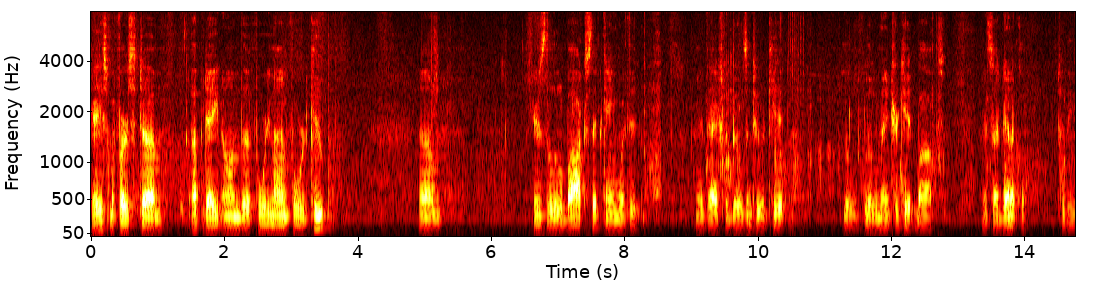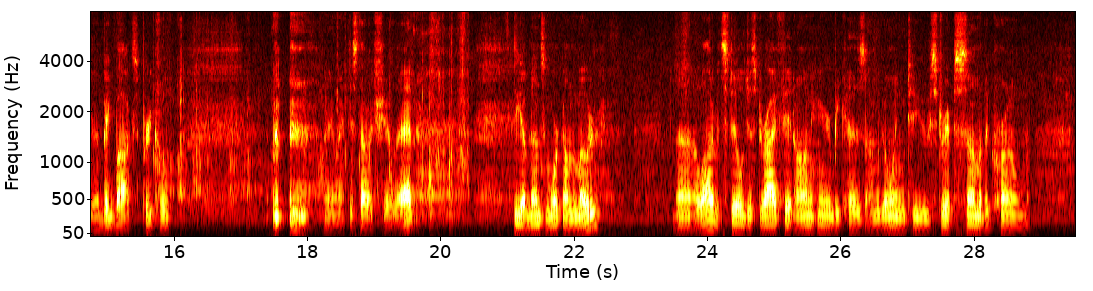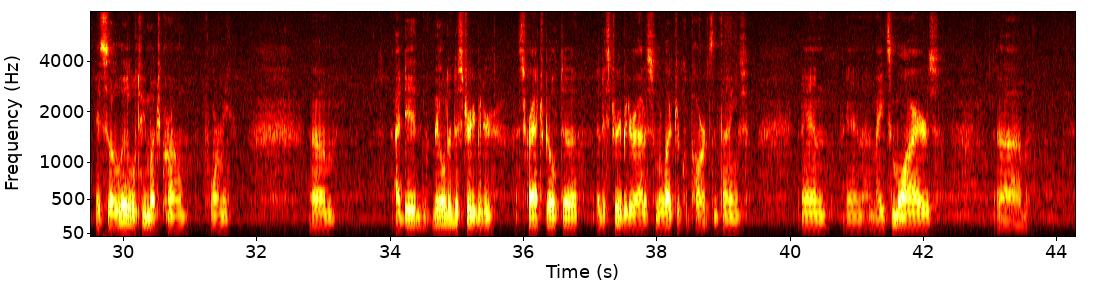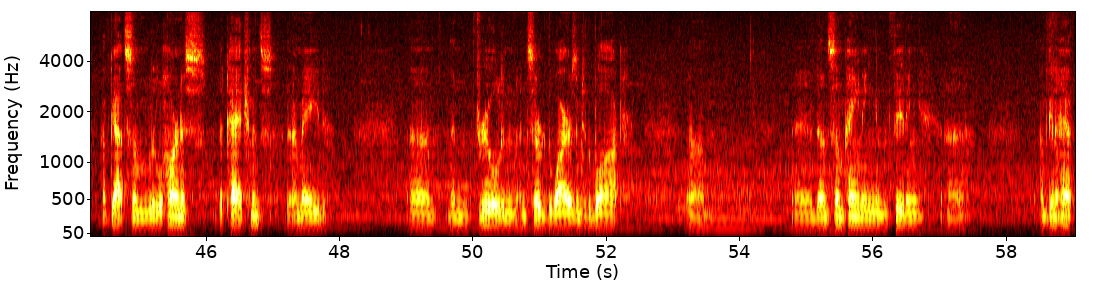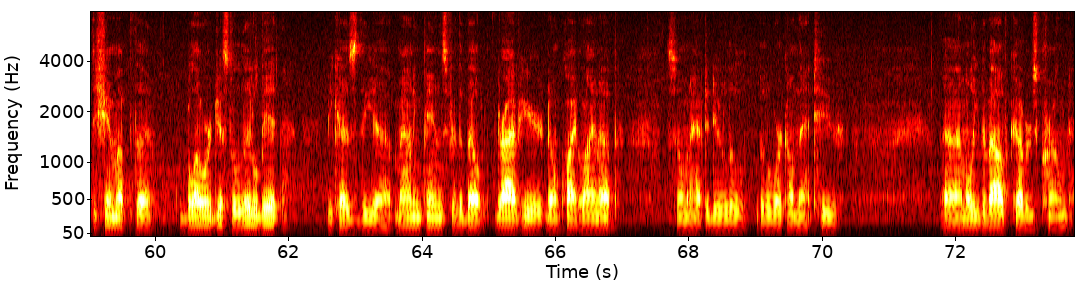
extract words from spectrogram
Okay, it's my first um, update on the 49 Ford Coupe. Um, here's the little box that came with it. It actually builds into a kit, little little miniature kit box. It's identical to the uh, big box. Pretty cool. anyway, just thought I'd show that. See, I've done some work on the motor. Uh, a lot of it's still just dry fit on here because I'm going to strip some of the chrome. It's a little too much chrome for me. Um, I did build a distributor. I scratch built a, a, distributor out of some electrical parts and things and and I made some wires. Um, I've got some little harness attachments that I made um, and drilled and inserted the wires into the block um, and done some painting and fitting. I'm going to have to shim up the blower just a little bit because the uh, mounting pins for the belt drive here don't quite line up. So I'm going to have to do a little little work on that too. Uh, I'm going to leave the valve covers chromed.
